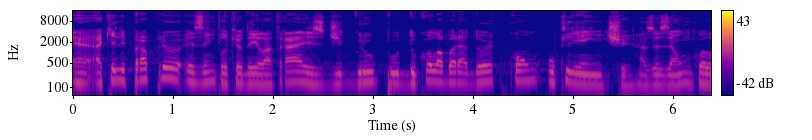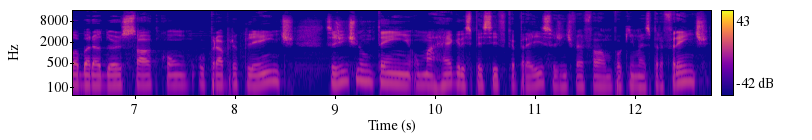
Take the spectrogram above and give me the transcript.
É, aquele próprio exemplo que eu dei lá atrás de grupo do colaborador com o cliente. Às vezes é um colaborador só com o próprio cliente. Se a gente não tem uma regra específica para isso, a gente vai falar um pouquinho mais para frente,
